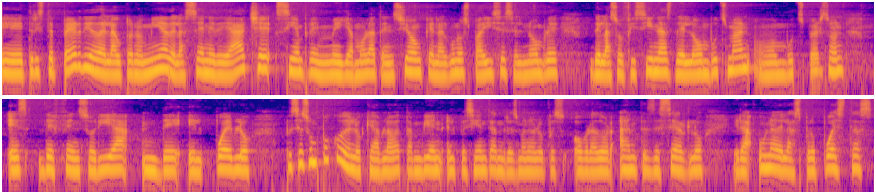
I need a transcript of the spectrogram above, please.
eh, triste pérdida de la autonomía de la CNDH. Siempre me llamó la atención que en algunos países el nombre de las oficinas del ombudsman o ombudsperson es Defensoría del Pueblo. Pues es un poco de lo que hablaba también el presidente Andrés Manuel López Obrador antes de serlo. Era una de las propuestas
